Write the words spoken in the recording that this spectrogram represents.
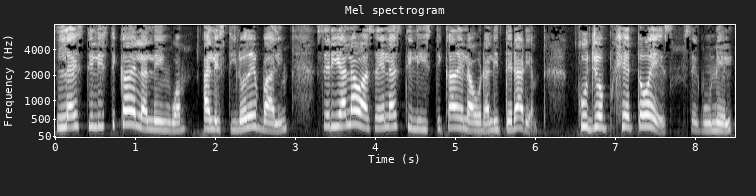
La estilística de la lengua, al estilo de Bali, sería la base de la estilística de la obra literaria, cuyo objeto es, según él,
